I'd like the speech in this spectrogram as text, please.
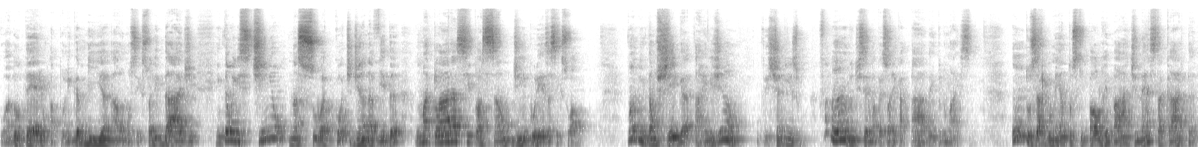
o adultério, a poligamia, a homossexualidade. Então, eles tinham na sua cotidiana vida uma clara situação de impureza sexual. Quando então chega a religião, o cristianismo, falando de ser uma pessoa recatada e tudo mais. Um dos argumentos que Paulo rebate nesta carta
